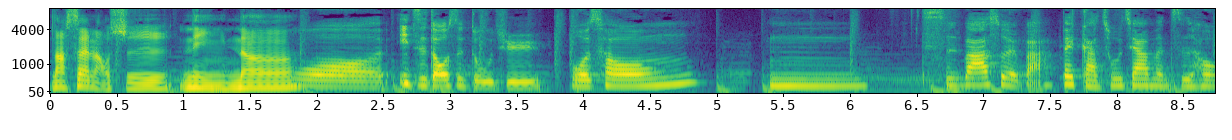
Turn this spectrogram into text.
那单老师，你呢？我一直都是独居，我从嗯十八岁吧被赶出家门之后，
